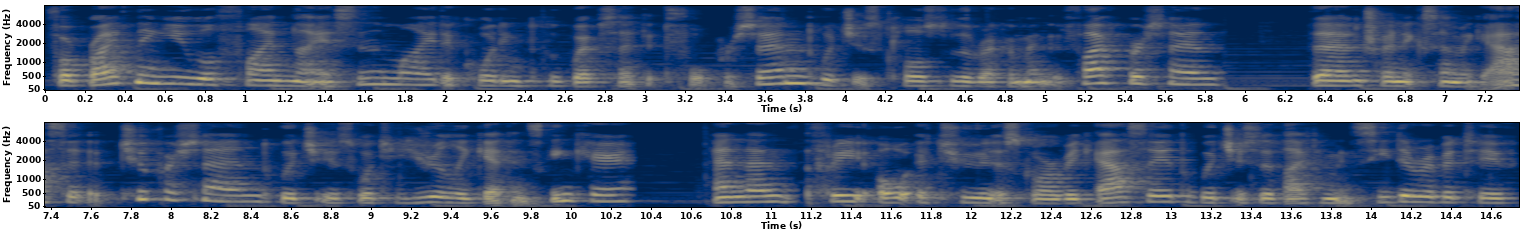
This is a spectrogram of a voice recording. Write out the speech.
For brightening, you will find niacinamide according to the website at 4%, which is close to the recommended 5%, then tranexamic acid at 2%, which is what you usually get in skincare, and then 3-O-ethyl ascorbic acid, which is a vitamin C derivative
